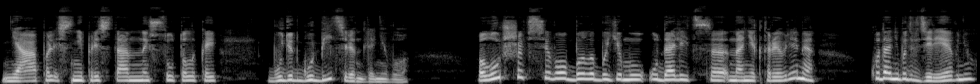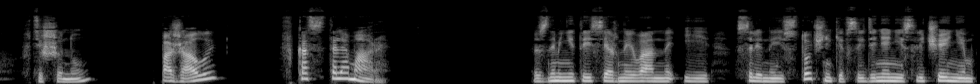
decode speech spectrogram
Неаполь с непрестанной сутолокой будет губителен для него. Лучше всего было бы ему удалиться на некоторое время куда-нибудь в деревню, в тишину, пожалуй, в Кастелямаре. Знаменитые серные ванны и соляные источники в соединении с лечением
